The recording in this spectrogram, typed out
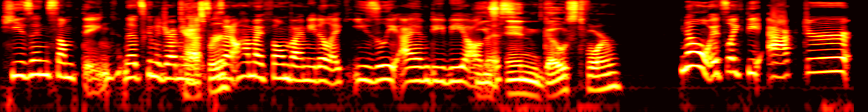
he's in something. That's gonna drive me nuts because I don't have my phone by me to like easily IMDb all he's this. in ghost form. no, it's like the actor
